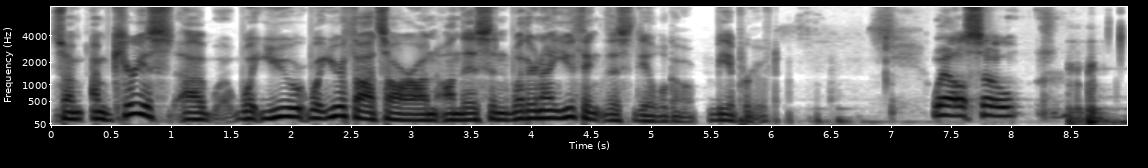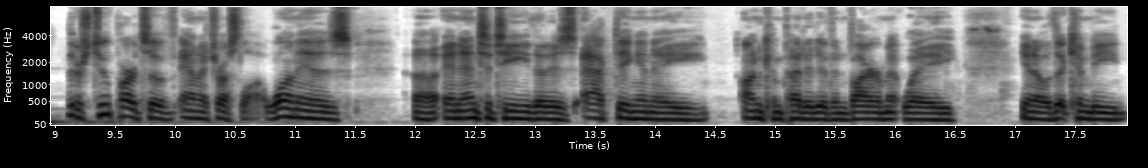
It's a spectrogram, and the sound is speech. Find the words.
So I'm, I'm curious uh, what you what your thoughts are on on this and whether or not you think this deal will go be approved. Well, so there's two parts of antitrust law. One is uh, an entity that is acting in a uncompetitive environment way, you know, that can be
